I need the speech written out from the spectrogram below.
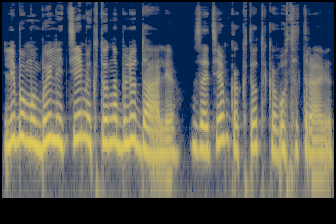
либо мы были теми, кто наблюдали за тем, как кто-то кого-то травит.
